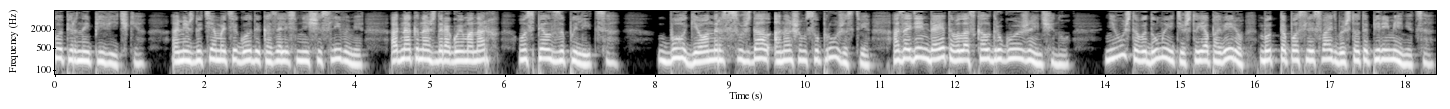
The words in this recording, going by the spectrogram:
к оперной певичке. А между тем эти годы казались мне счастливыми, однако наш дорогой монарх успел запылиться. Боги, он рассуждал о нашем супружестве, а за день до этого ласкал другую женщину — Неужто вы думаете, что я поверю, будто после свадьбы что-то переменится?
